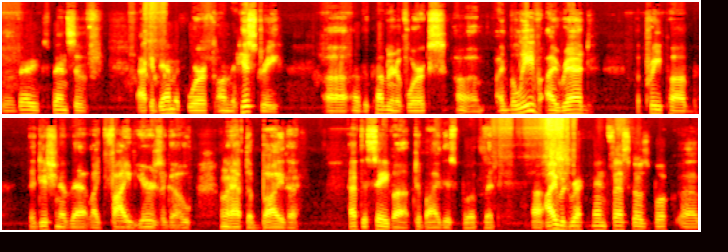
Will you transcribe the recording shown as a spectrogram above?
uh, very expensive academic work on the history uh, of the covenant of works. Um, I believe I read a pre-pub edition of that like five years ago. I'm gonna have to buy the, have to save up to buy this book, but uh, I would recommend Fesko's book, uh,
